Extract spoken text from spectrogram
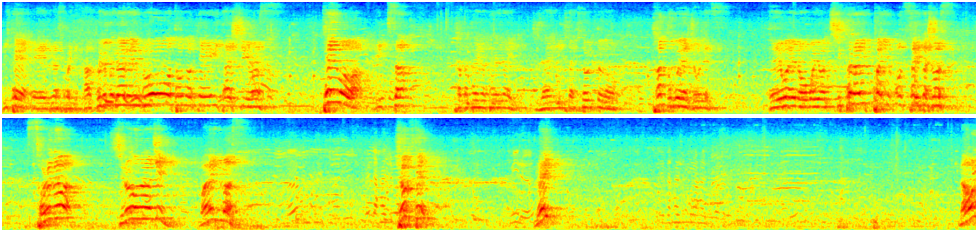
にて、えー、皆様に迫力のある演舞をお届けいたします。テーマは戦戦いが絶えない時代に生きた人々の覚悟や情熱平和への思いを力いっぱいにお伝えいたします。それでは白の名人参ります。気をつけ。レイ。直れ。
